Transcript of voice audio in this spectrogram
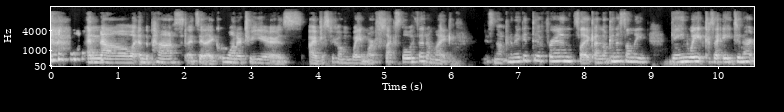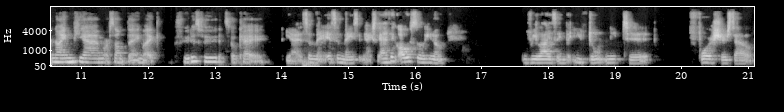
and now in the past, I'd say like one or two years, I've just become way more flexible with it. I'm like, mm. it's not going to make a difference. Like, I'm not going to suddenly gain weight because I ate dinner at 9 p.m. or something. Like, food is food. It's okay. Yeah, it's, ama- it's amazing, actually. I think also, you know, realizing that you don't need to force yourself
